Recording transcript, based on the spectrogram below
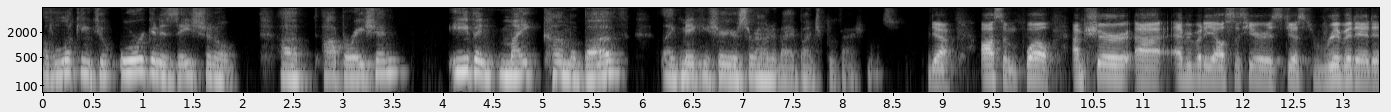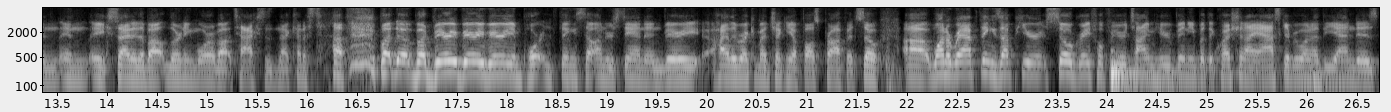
of looking to organizational uh, operation even might come above like making sure you're surrounded by a bunch of professionals. Yeah, awesome. Well, I'm sure uh, everybody else is here is just riveted and, and excited about learning more about taxes and that kind of stuff. But uh, but very very very important things to understand and very highly recommend checking out False Profits. So uh, want to wrap things up here. So grateful for your time here, Vinnie. But the question I ask everyone at the end is,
